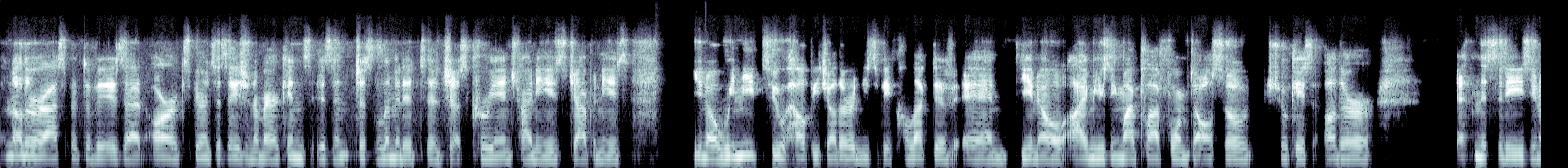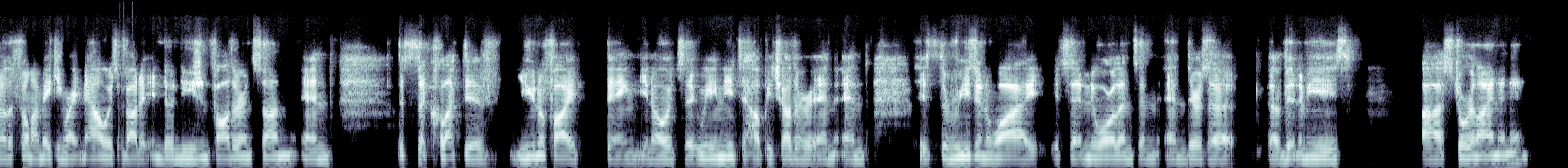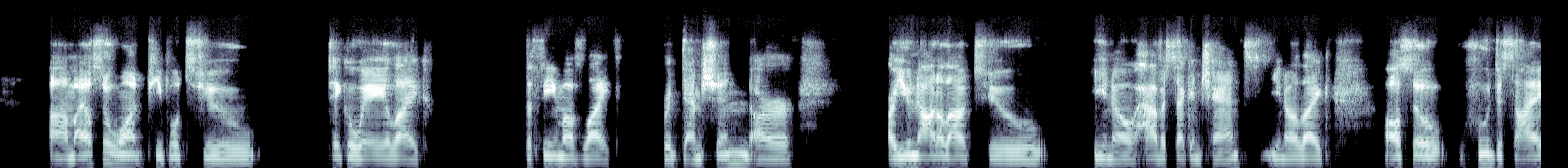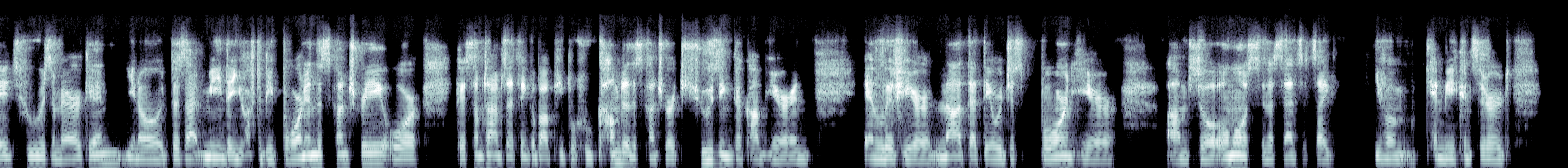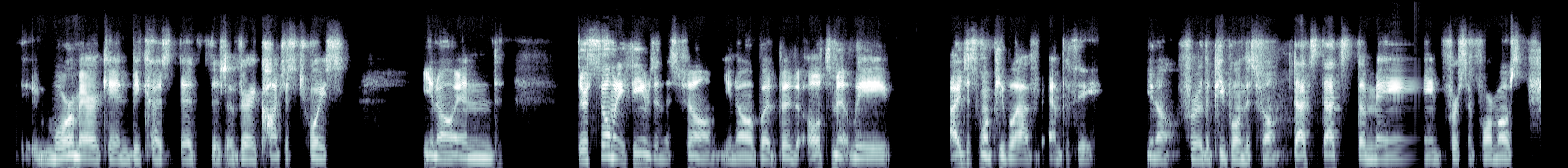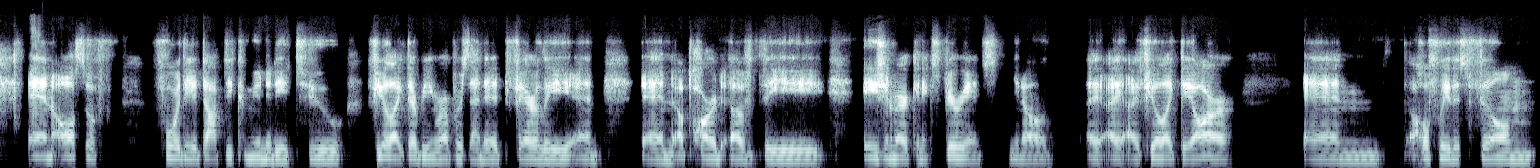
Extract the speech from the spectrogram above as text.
another aspect of it is that our experience as asian americans isn't just limited to just korean chinese japanese you know we need to help each other. It needs to be a collective. And you know i'm using my platform to also showcase other ethnicities. You know the film i'm making right now is about an indonesian father and son. And this is a collective unified thing. You know it's a, we need to help each other. And and it's the reason why it's at new orleans and and there's a, a vietnamese uh, storyline in it. Um, i also want people to take away like the theme of like redemption are are you not allowed to you know have a second chance? You know like also who decides who is american? You know does that mean that you have to be born in this country? Or because sometimes i think about people who come to this country are choosing to come here and and live here not that they were just born here. Um, so almost in a sense it's like even can be considered more american because that there's a very conscious choice you know, and there's so many themes in this film, you know, but but ultimately, I just want people to have empathy, you know, for the people in this film. That's that's the main first and foremost, and also f- for the adoptee community to feel like they're being represented fairly and and a part of the Asian American experience. You know, I, I feel like they are, and hopefully this film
